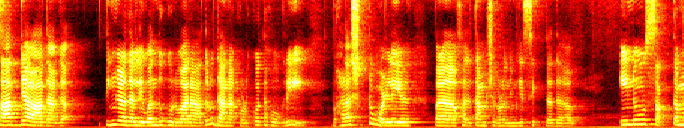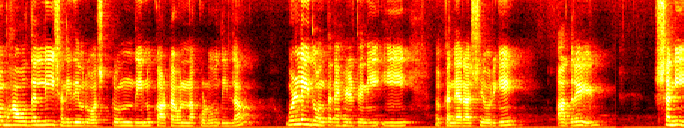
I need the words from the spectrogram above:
ಸಾಧ್ಯ ಆದಾಗ ತಿಂಗಳಲ್ಲಿ ಒಂದು ಗುರುವಾರ ಆದರೂ ದಾನ ಕೊಡ್ಕೋತಾ ಹೋಗ್ರಿ. ಬಹಳಷ್ಟು ಒಳ್ಳೆಯ ಫಲಿತಾಂಶಗಳು ನಿಮಗೆ ಸಿಗ್ತದೆ. ಇನ್ನು ಸಪ್ತಮ ಭಾವದಲ್ಲಿ ಶನಿದೇವರು ಅಷ್ಟೊಂದೇನು ಕಾಟವನ್ನು ಕೊಡುವುದಿಲ್ಲ ಒಳ್ಳೆಯದು ಅಂತಲೇ ಹೇಳ್ತೀನಿ ಈ ಕನ್ಯಾ ರಾಶಿಯವರಿಗೆ ಆದರೆ ಶನಿ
